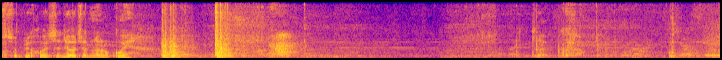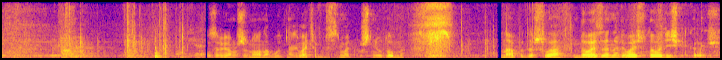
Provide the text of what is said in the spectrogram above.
Все приходится делать одной рукой. Зовем жену, она будет наливать, я буду снимать, потому что неудобно. Она подошла. Давай, Зай, наливай сюда водички, короче.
